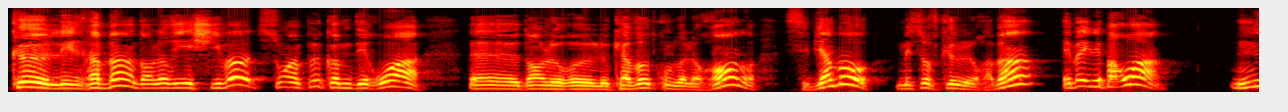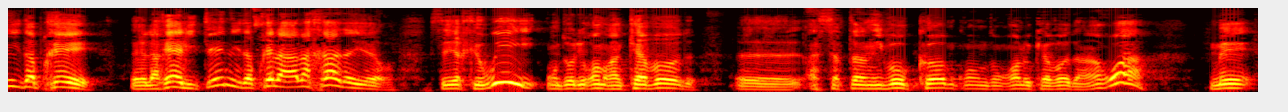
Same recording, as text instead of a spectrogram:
que les rabbins dans leur yeshivot sont un peu comme des rois euh, dans le, le qu'on doit leur rendre, c'est bien beau. Mais sauf que le rabbin, eh ben, il n'est pas roi. Ni d'après euh, la réalité, ni d'après la halakha d'ailleurs. C'est-à-dire que oui, on doit lui rendre un kavod euh, à certains niveaux comme quand on rend le kavod à un roi. Mais,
